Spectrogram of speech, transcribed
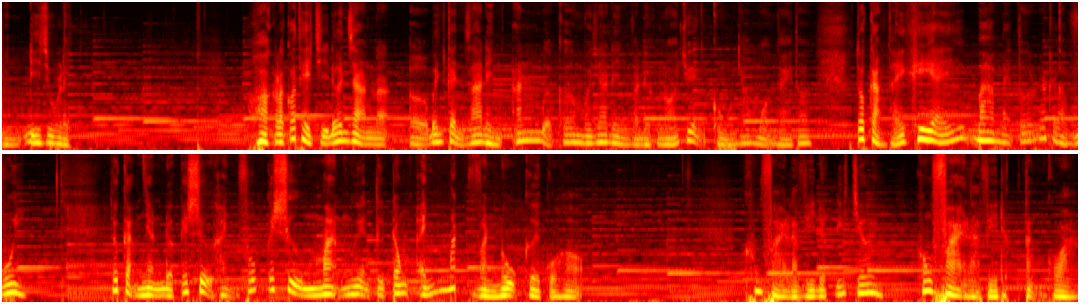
mình đi du lịch hoặc là có thể chỉ đơn giản là ở bên cạnh gia đình, ăn bữa cơm với gia đình và được nói chuyện cùng nhau mỗi ngày thôi. Tôi cảm thấy khi ấy ba mẹ tôi rất là vui. Tôi cảm nhận được cái sự hạnh phúc, cái sự mạn nguyện từ trong ánh mắt và nụ cười của họ. Không phải là vì được đi chơi, không phải là vì được tặng quà,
